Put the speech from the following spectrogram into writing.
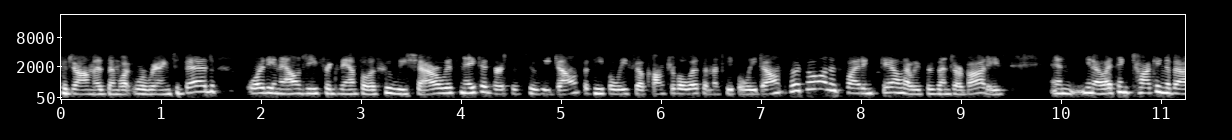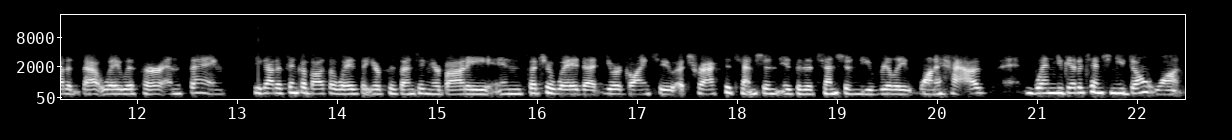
pajamas and what we're wearing to bed, or the analogy, for example, of who we shower with naked versus who we don't, the people we feel comfortable with and the people we don't. So it's all on a sliding scale how we present our bodies. And, you know, I think talking about it that way with her and saying, you got to think about the ways that you're presenting your body in such a way that you're going to attract attention. Is it attention you really want to have? When you get attention you don't want,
